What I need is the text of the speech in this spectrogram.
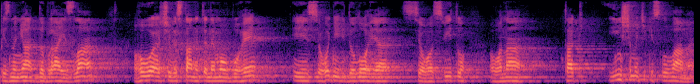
пізнання добра і зла, говорячи, ви станете немов боги. І сьогодні ідеологія цього світу, вона так іншими тільки словами.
